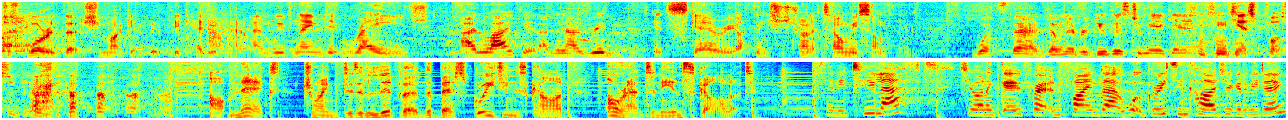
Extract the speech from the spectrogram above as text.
Just worried that she might get a bit big-headed now. And we've named it Rage. I like it. I mean, I really... It's scary. I think she's trying to tell me something. What's that? Don't ever do this to me again? yes, possibly. Up next, trying to deliver the best greetings card are Anthony and Scarlett. There's only two left. Do you want to go for it and find out what greeting card you're going to be doing?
